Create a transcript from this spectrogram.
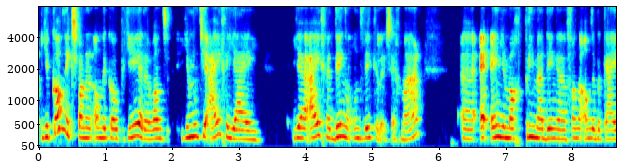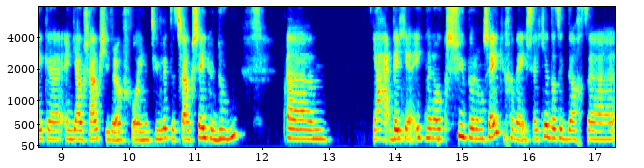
je kan niks van een ander kopiëren, want je moet je eigen jij, je eigen dingen ontwikkelen, zeg maar. Uh, en, en, je mag prima dingen van de ander bekijken en jouw sausje erover gooien natuurlijk. Dat zou ik zeker doen. Ehm, ja, weet je, ik ben ook super onzeker geweest, weet je, dat ik dacht uh,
